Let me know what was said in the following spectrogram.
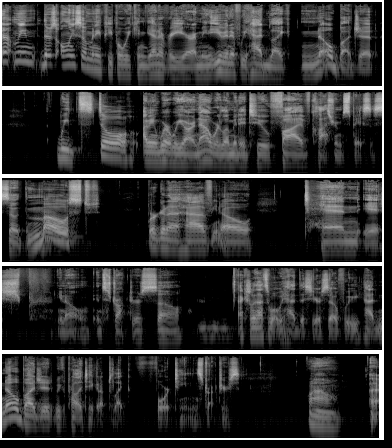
I mean, there's only so many people we can get every year. I mean, even if we had like no budget, we'd still. I mean, where we are now, we're limited to five classroom spaces. So at the most, we're gonna have you know, ten ish, you know, instructors. So actually, that's what we had this year. So if we had no budget, we could probably take it up to like 14 instructors. Wow. Uh,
